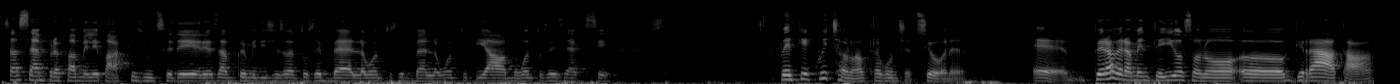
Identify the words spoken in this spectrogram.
sa sempre a farmi le pacche sul sedere, sempre mi dice quanto sei bella, quanto sei bella, quanto ti amo, quanto sei sexy. Perché qui c'è un'altra concezione. Eh, però veramente io sono uh, grata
